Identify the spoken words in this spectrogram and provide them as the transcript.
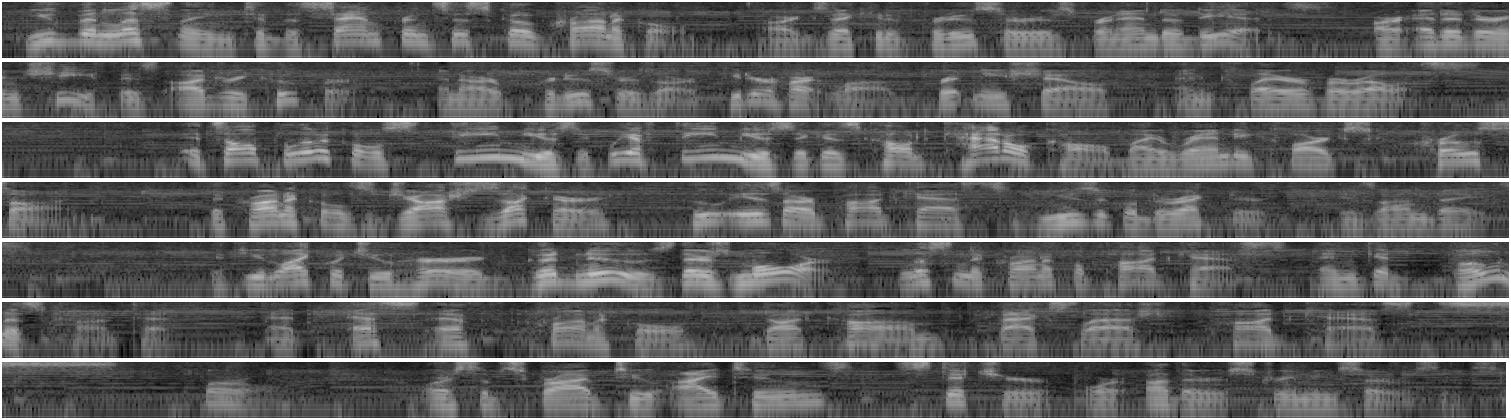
You've been listening to the San Francisco Chronicle. Our executive producer is Fernando Diaz. Our editor in chief is Audrey Cooper. And our producers are Peter Hartlaub, Brittany Shell, and Claire Varelis. It's All Political's theme music. We have theme music. It's called Cattle Call by Randy Clark's Crow Song. The Chronicle's Josh Zucker, who is our podcast's musical director, is on bass. If you like what you heard, good news, there's more. Listen to Chronicle podcasts and get bonus content at sfchronicle.com backslash podcasts, plural, or subscribe to iTunes, Stitcher, or other streaming services.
